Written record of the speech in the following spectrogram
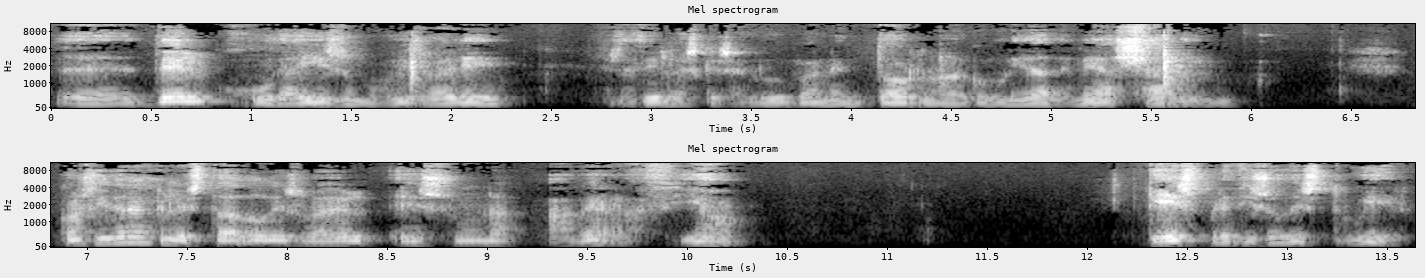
del judaísmo israelí es decir, las que se agrupan en torno a la comunidad de Mea Sharim, consideran que el Estado de Israel es una aberración que es preciso destruir.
